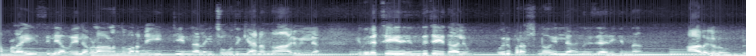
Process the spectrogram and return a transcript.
നമ്മളെ ഈസിലി അവൈലബിൾ ആണെന്ന് പറഞ്ഞ് ഹിറ്റ് ചെയ്യുന്ന അല്ലെങ്കിൽ ചോദിക്കാനൊന്നും ആരുമില്ല. ഇവരെ ചെയ്ത് എന്ത് ചെയ്താലും ഒരു പ്രശ്നവും ഇല്ല എന്ന് വിചാരിക്കുന്ന ആളുകളുണ്ട്.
